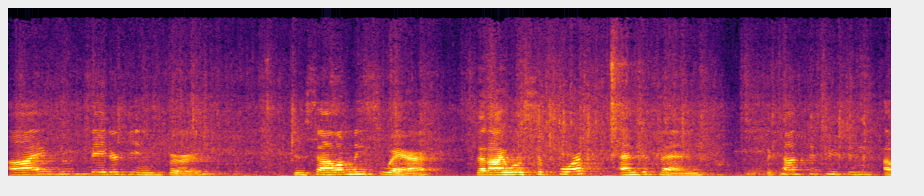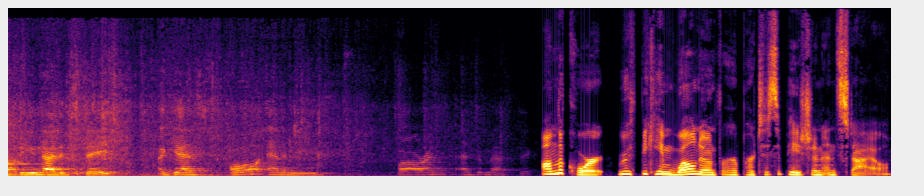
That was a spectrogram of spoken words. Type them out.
I, Ruth Bader Ginsburg, do solemnly swear that I will support and defend the Constitution of the United States against all enemies, foreign and domestic. On the court, Ruth became well known for her participation and style.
